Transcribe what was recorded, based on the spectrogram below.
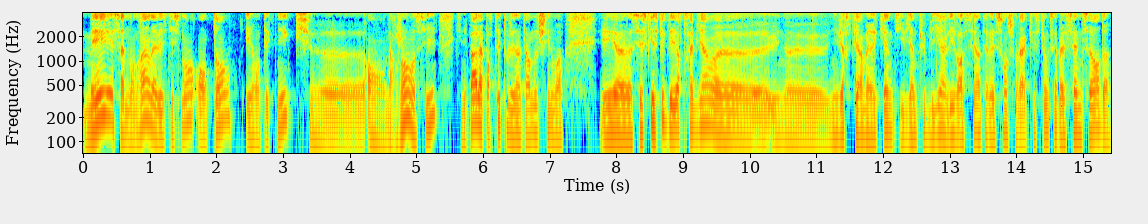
mais ça demandera un investissement en temps et en technique, euh, en argent aussi, qui n'est pas à la portée de tous les internautes chinois. Et euh, c'est ce qu'explique d'ailleurs très bien euh, une universitaire américaine qui vient de publier un livre assez intéressant sur la question qui s'appelle Censored,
